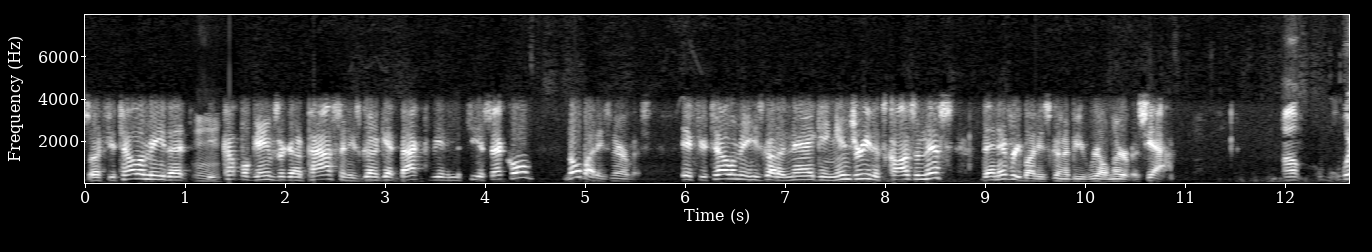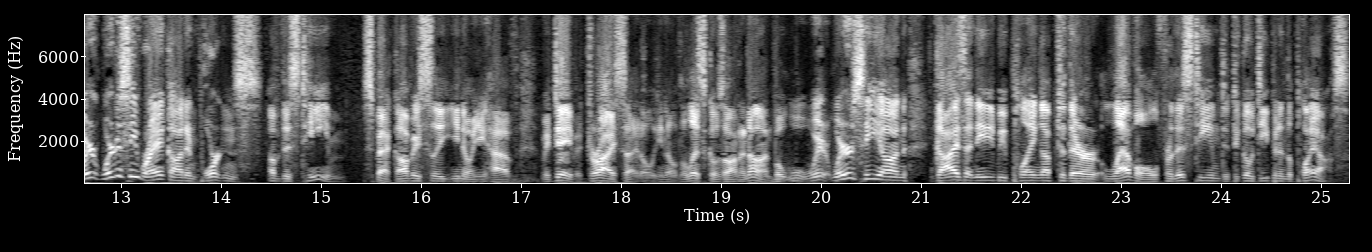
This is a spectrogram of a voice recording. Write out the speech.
So if you're telling me that mm. a couple games are going to pass and he's going to get back to being Mattias Ekholm, nobody's nervous. If you're telling me he's got a nagging injury that's causing this, then everybody's going to be real nervous. Yeah. Um, where where does he rank on importance of this team? Spec. Obviously, you know, you have McDavid, Draisaitl, you know, the list goes on and on. But where, where's he on guys that need to be playing up to their level for this team to, to go deep into the playoffs?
